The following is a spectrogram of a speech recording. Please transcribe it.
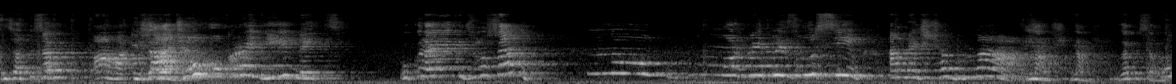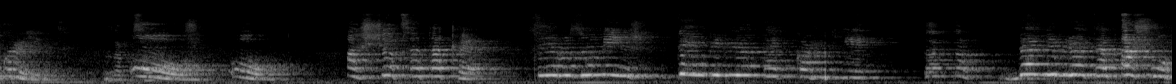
Записав. Ага, і Дача. що був українець. Українець з вусами? на, записала. Українець. Записала. О, о, а що це таке? Ти розумієш, день бібліотек, кажуть, є. Так, так. День бібліотек, а що?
